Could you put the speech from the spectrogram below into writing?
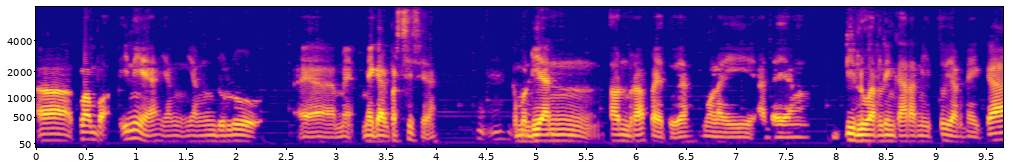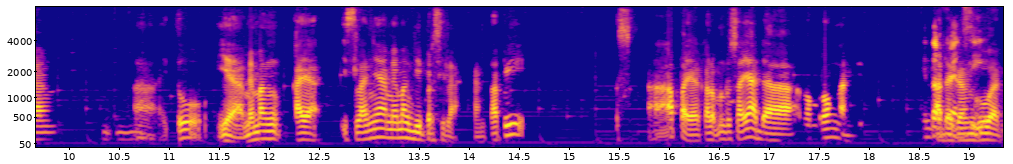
uh, kelompok ini ya yang yang dulu uh, megang persis ya. Kemudian tahun berapa itu ya mulai ada yang di luar lingkaran itu yang megang. Nah, itu ya memang kayak istilahnya memang dipersilahkan. Tapi apa ya kalau menurut saya ada rongrongan gitu. Ada gangguan,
